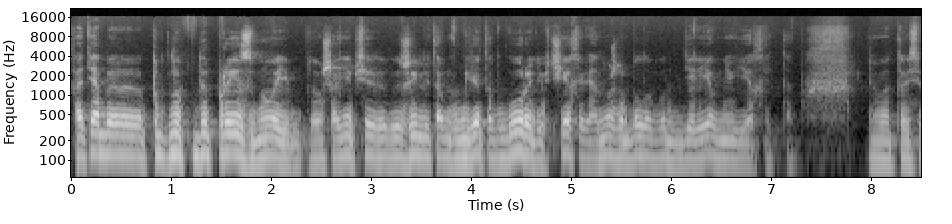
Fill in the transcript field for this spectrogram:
хотя бы на, на проездной, потому что они все жили там где-то в городе, в Чехове, а нужно было вот в деревню ехать. Там. Вот, то есть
